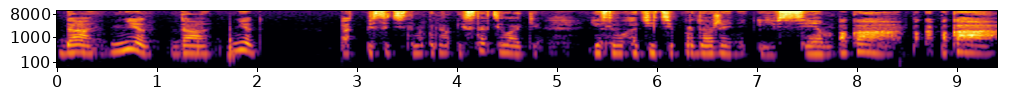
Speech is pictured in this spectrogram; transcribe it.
да, нет, да, нет. Подписывайтесь на мой канал и ставьте лайки, если вы хотите продолжение. И всем пока, пока-пока.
